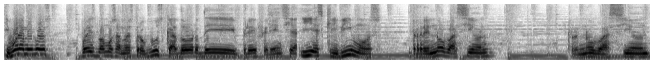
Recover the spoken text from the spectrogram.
Y bueno amigos, pues vamos a nuestro buscador de preferencia y escribimos renovación, renovación,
